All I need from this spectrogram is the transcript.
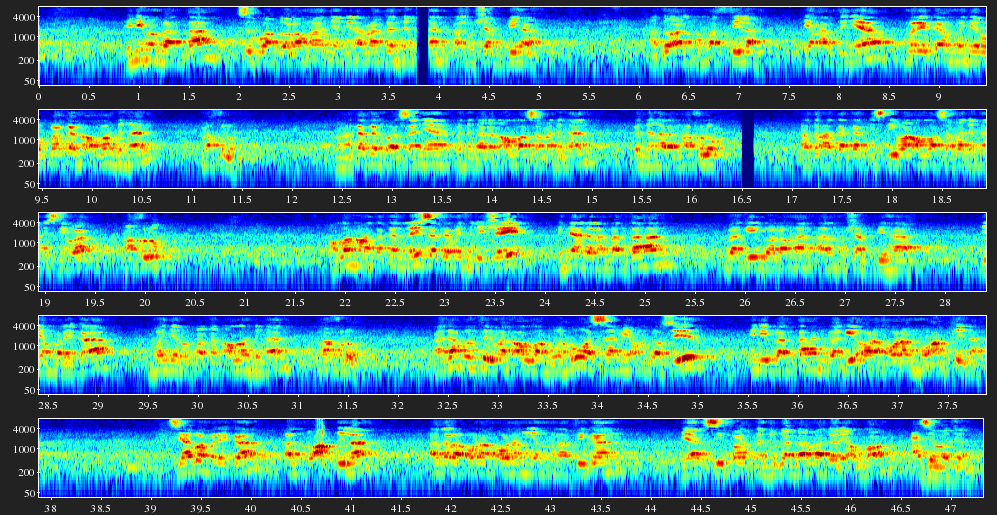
Ini membantah sebuah golongan yang dinamakan dengan al-musyabbihah atau al-mumathilah yang artinya mereka menyerupakan Allah dengan makhluk. Mengatakan bahasanya pendengaran Allah sama dengan pendengaran makhluk atau mengatakan istiwa Allah sama dengan istiwa makhluk. Allah mengatakan laisa kamitsli syai' ini adalah bantahan bagi golongan al-musyabbihah yang mereka menyerupakan Allah dengan makhluk. Adapun firman Allah wa huwa samiul basir ini bantahan bagi orang-orang mu'attilah. Siapa mereka? Al-mu'attilah adalah orang-orang yang menafikan ya sifat dan juga nama dari Allah Azza wa Jalla.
